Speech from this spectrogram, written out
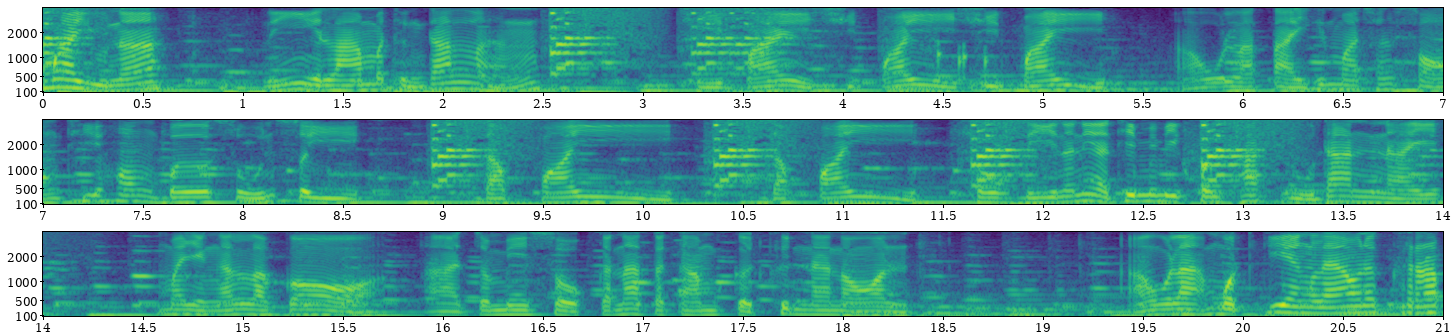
ไหม้อยู่นะ นี่ลามมาถึงด้านหลัง ฉีดไป ฉีดไป ฉีดไป เอาละไต่ขึ้นมาชั้น2ที่ห้องเบอร์04ดับไฟ ดับไฟ โชคดีนะเนี่ยที่ไม่มีคนพักอยู่ด้านใน ไม่อย่างนั้นแล้วก็อาจจะมีโศกนาฏกรรมเกิดขึ้นแน่นอน เอาละหมดเกลี้ยงแล้วนะครับ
